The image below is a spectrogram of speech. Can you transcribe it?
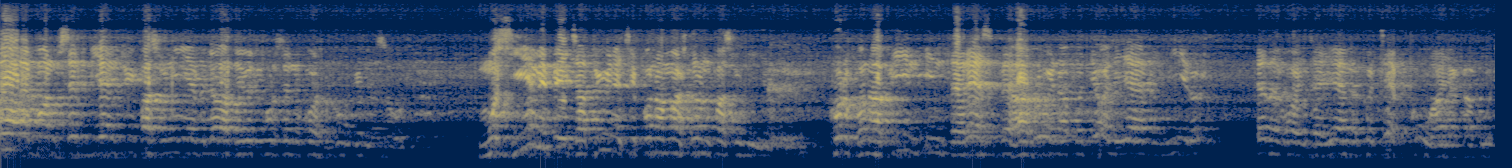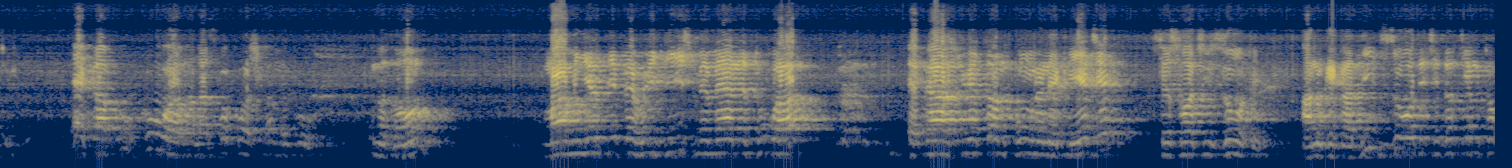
pare bën pse të vjen ty pasuni evlati yt kurse nuk është n'rrugën e Zotit. Mos jemi pej atyne që po na mashtron pasunia. Kur po na bin interes po e harrojmë apo djali jem i mir është edhe vajza jeme po qe kuha ja ka bo qështu. E ka bo kuha valla spo ka çka me bo. Do me thon ma mir ti po e ujdis me men e tua e po e arsyeton punen e keqe se sa qi zoti. A nuk e ka dit zoti që do të jetë këtu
